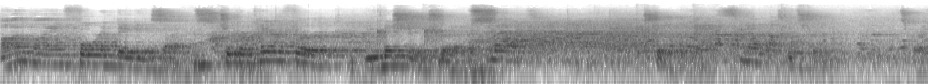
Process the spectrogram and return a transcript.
online foreign dating sites to prepare for mission trips. It's true. It's true. It's great.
